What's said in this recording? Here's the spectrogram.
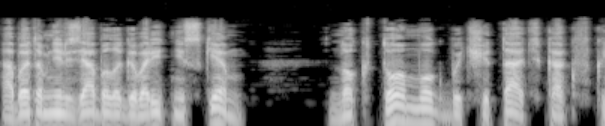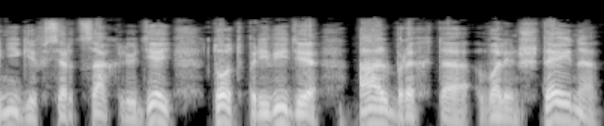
Об этом нельзя было говорить ни с кем. Но кто мог бы читать, как в книге «В сердцах людей» тот при виде Альбрехта Валенштейна,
